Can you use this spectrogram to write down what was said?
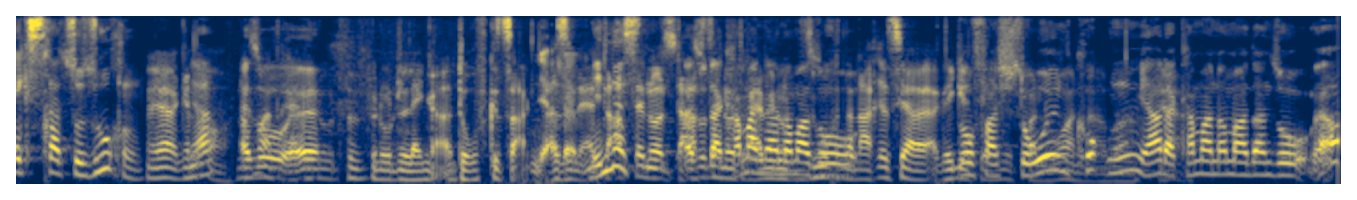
extra zu suchen. Ja, genau. Ja? Also äh, Minuten, fünf Minuten länger, doof gesagt. Ja, also mindestens. Ja nur, also da kann man ja nochmal so, danach ist ja so verstohlen verloren, gucken. Aber, ja, ja, da kann man nochmal dann so, ja,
